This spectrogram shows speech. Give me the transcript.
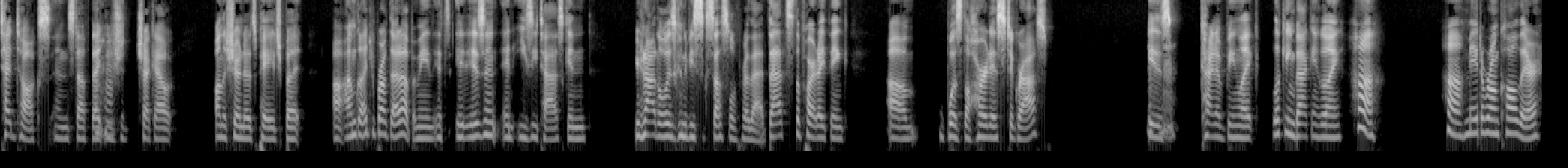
TED Talks and stuff that mm-hmm. you should check out on the show notes page. But uh, I'm glad you brought that up. I mean, it's it isn't an easy task, and you're not always going to be successful for that. That's the part I think um, was the hardest to grasp. Is mm-hmm. kind of being like looking back and going, "Huh, huh, made a wrong call there."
